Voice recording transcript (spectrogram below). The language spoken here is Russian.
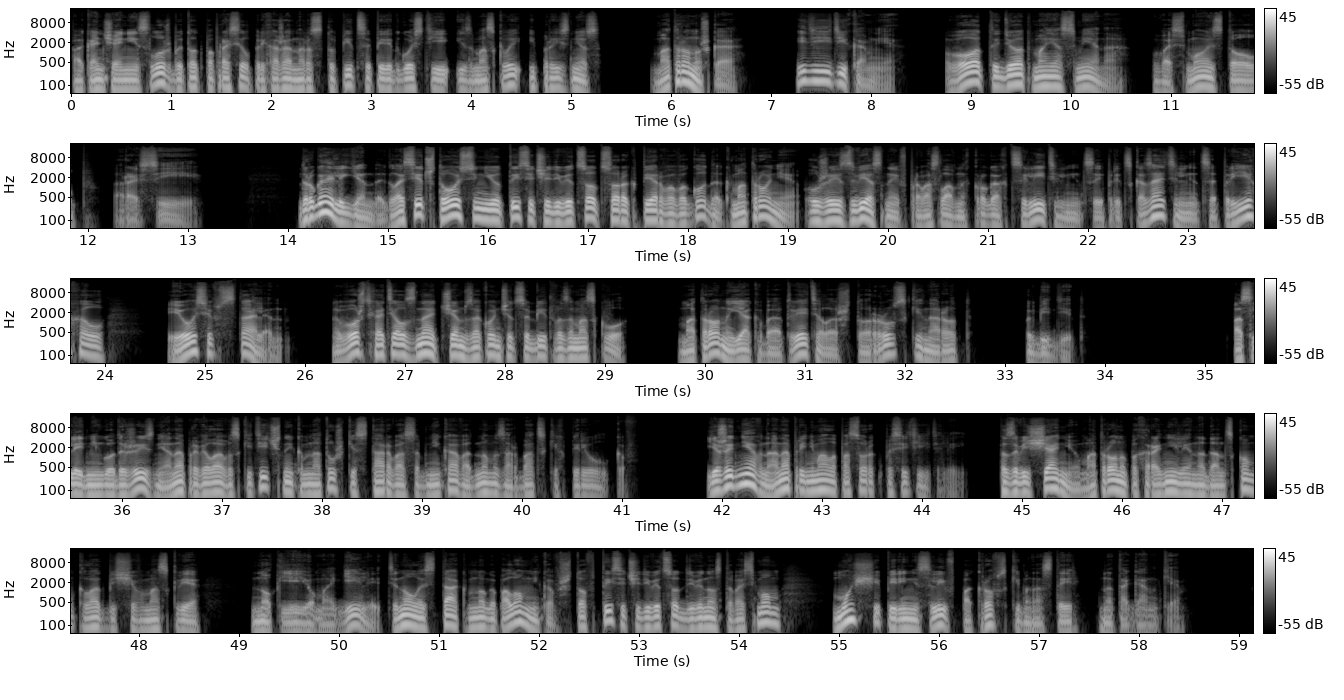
По окончании службы тот попросил прихожан расступиться перед гостьей из Москвы и произнес «Матронушка, иди, иди ко мне. Вот идет моя смена, восьмой столб России». Другая легенда гласит, что осенью 1941 года к Матроне, уже известной в православных кругах целительнице и предсказательнице, приехал Иосиф Сталин. Вождь хотел знать, чем закончится битва за Москву. Матрона якобы ответила, что русский народ победит. Последние годы жизни она провела в аскетичной комнатушке старого особняка в одном из арбатских переулков. Ежедневно она принимала по 40 посетителей. По завещанию Матрону похоронили на Донском кладбище в Москве, но к ее могиле тянулось так много паломников, что в 1998 мощи перенесли в Покровский монастырь на Таганке.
